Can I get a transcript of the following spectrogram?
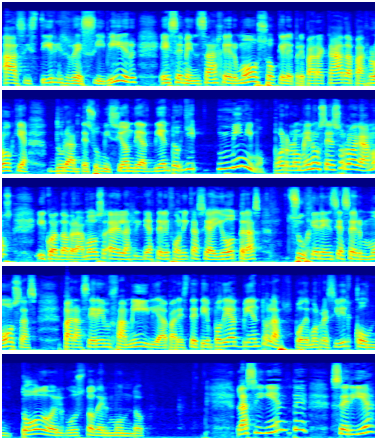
a asistir y recibir ese mensaje hermoso que le prepara cada parroquia durante su misión de Adviento y mínimo, por lo menos eso lo hagamos y cuando abramos eh, las líneas telefónicas si hay otras sugerencias hermosas para hacer en familia para este tiempo de adviento las podemos recibir con todo el gusto del mundo. La siguiente sería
